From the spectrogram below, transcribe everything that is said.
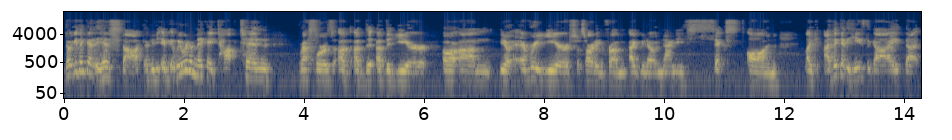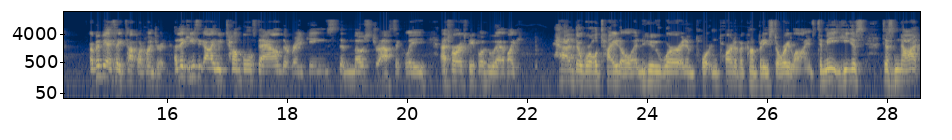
don't you think that his stock? Like if, if we were to make a top ten wrestlers of, of the of the year, or um, you know every year starting from you know ninety six on, like I think that he's the guy that or maybe I say top 100. I think he's the guy who tumbles down the rankings the most drastically as far as people who have like had the world title and who were an important part of a company's storylines. To me, he just does not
